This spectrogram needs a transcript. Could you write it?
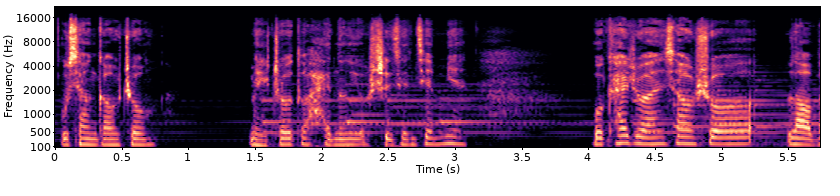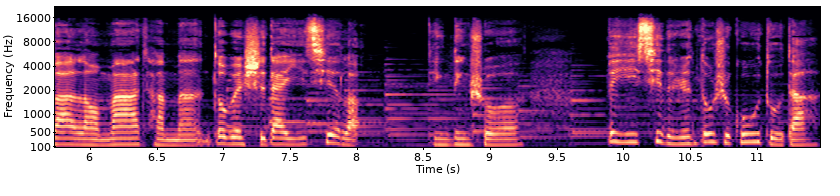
不像高中，每周都还能有时间见面。我开着玩笑说，老爸老妈他们都被时代遗弃了。丁丁说，被遗弃的人都是孤独的，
